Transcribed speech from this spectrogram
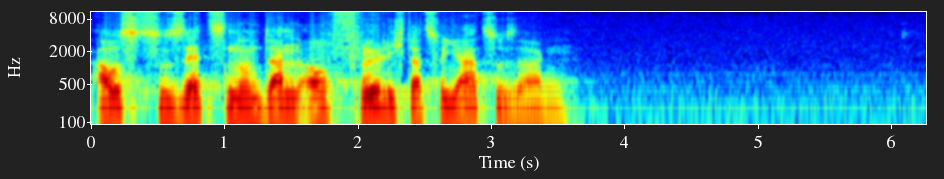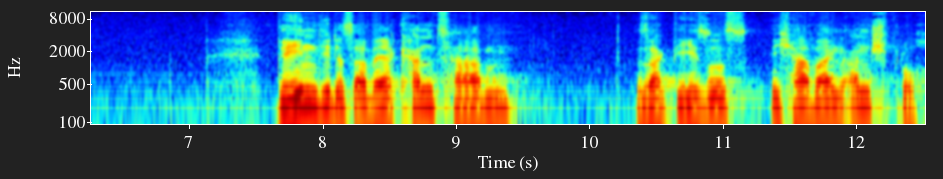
auszusetzen und dann auch fröhlich dazu Ja zu sagen. Denen, die das aber erkannt haben, sagt Jesus, ich habe einen Anspruch.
